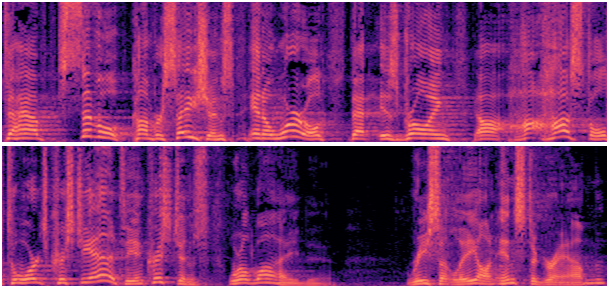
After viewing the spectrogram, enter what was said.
to have civil conversations in a world that is growing uh, hostile towards Christianity and Christians worldwide. Recently on Instagram,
